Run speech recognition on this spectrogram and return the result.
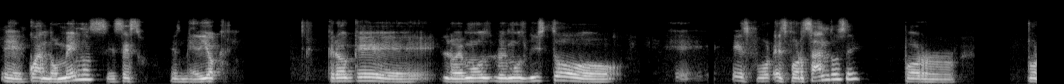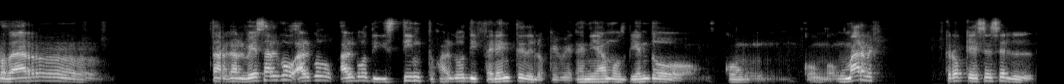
eh, cuando menos es eso, es mediocre. Creo que lo hemos, lo hemos visto eh, esforzándose por, por dar tal vez algo, algo, algo distinto, algo diferente de lo que veníamos viendo con, con Marvel. Creo que ese es el,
